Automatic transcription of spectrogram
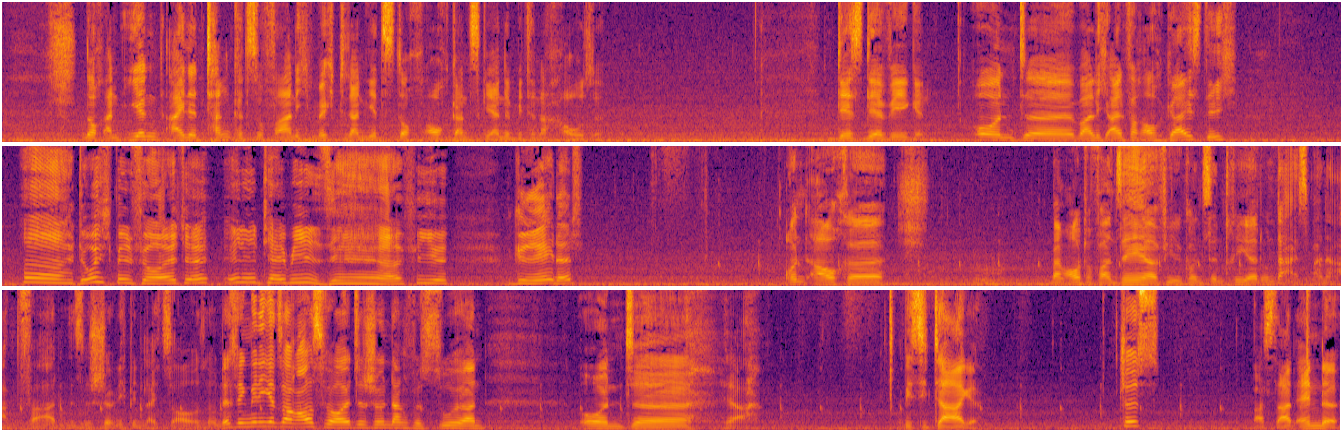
noch an irgendeine Tanke zu fahren. Ich möchte dann jetzt doch auch ganz gerne bitte nach Hause. Des der Wegen. Und äh, weil ich einfach auch geistig äh, durch bin für heute, in den Termin sehr viel geredet. Und auch äh, beim Autofahren sehr viel konzentriert und da ist meine Abfahrt es ist schön, ich bin gleich zu Hause. Und deswegen bin ich jetzt auch raus für heute. Schönen Dank fürs Zuhören und äh, ja, bis die Tage. Tschüss. Bastard Ende.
